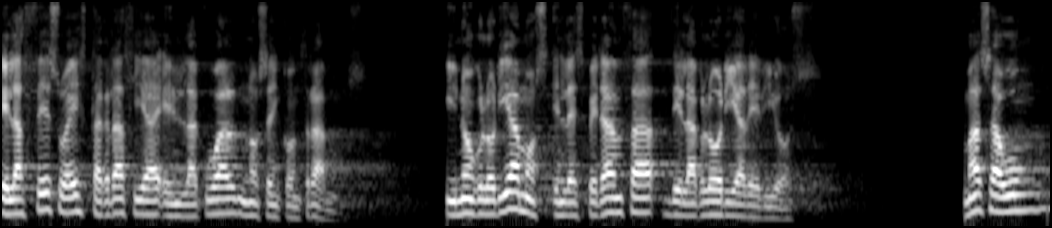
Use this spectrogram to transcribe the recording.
el acceso a esta gracia en la cual nos encontramos y nos gloriamos en la esperanza de la gloria de Dios. Más aún,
